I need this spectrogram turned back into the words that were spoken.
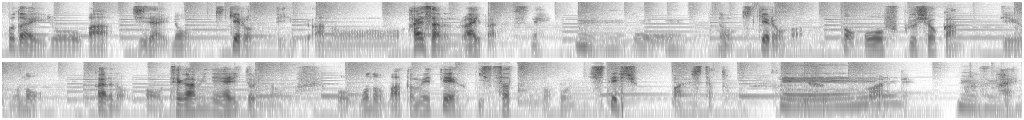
古代ローマ時代のキケロっていう、あのーカエサルのライバルですね、うんうんのキケロのの往復書簡っていうものを、彼のお手紙のやり取りのおものをまとめて一冊の本にして出版したというふうに言われています。はい。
